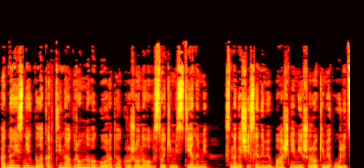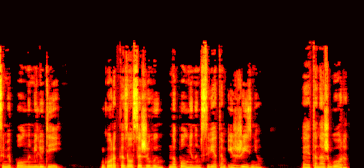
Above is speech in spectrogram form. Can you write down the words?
Одной из них была картина огромного города, окруженного высокими стенами, с многочисленными башнями и широкими улицами, полными людей. Город казался живым, наполненным светом и жизнью. «Это наш город?»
